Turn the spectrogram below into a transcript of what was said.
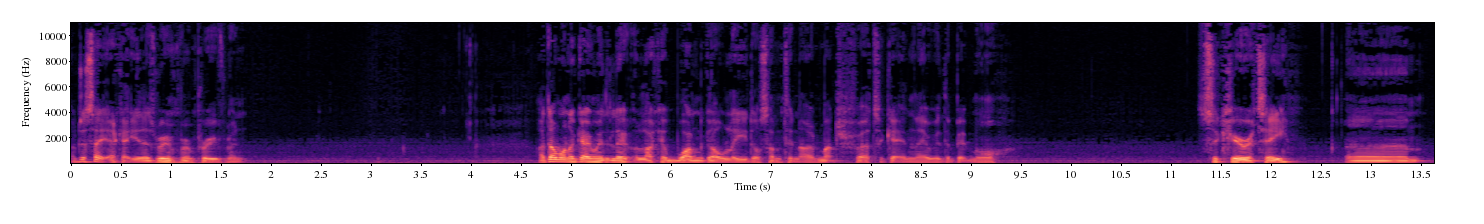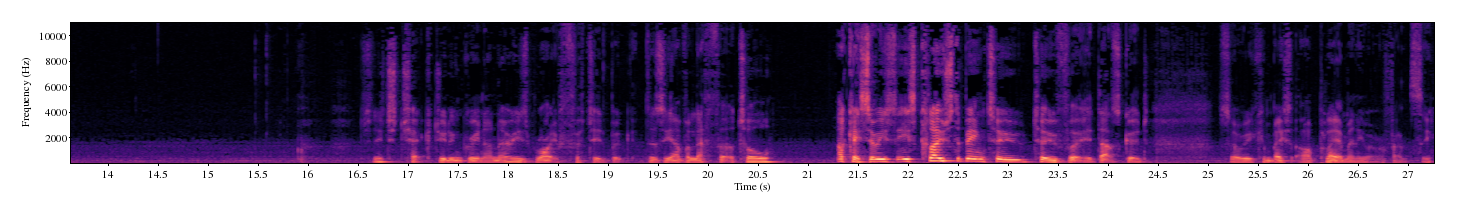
I'll just say, okay, yeah, there's room for improvement. I don't want to go in with like a one goal lead or something. I'd much prefer to get in there with a bit more security. Um, just need to check Julian Green. I know he's right-footed, but does he have a left foot at all? Okay, so he's he's close to being two two-footed. That's good. So we can basically I'll play him anywhere I fancy.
